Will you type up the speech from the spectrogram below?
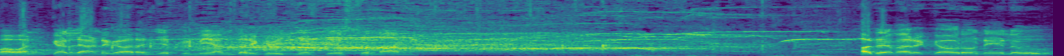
పవన్ కళ్యాణ్ గారని చెప్పి మీ అందరికీ విజ్ఞప్తి చేస్తున్నాను. అదే మరి గౌరవనీయులు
